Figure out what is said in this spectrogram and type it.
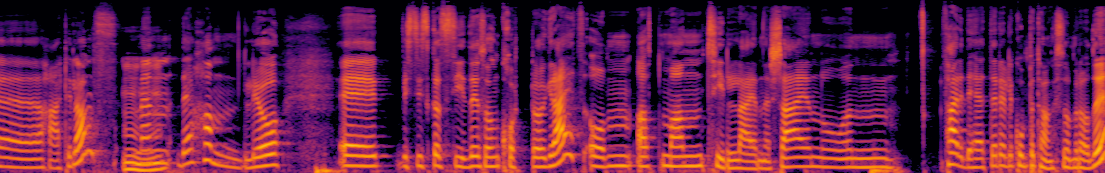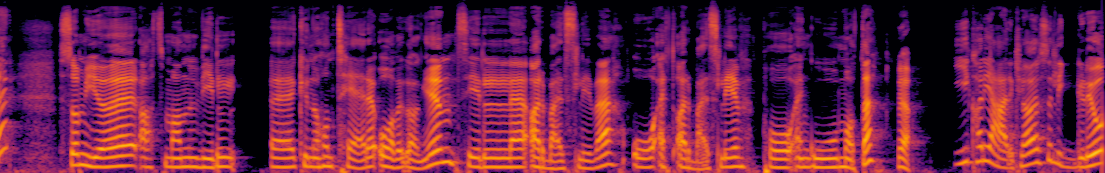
eh, her til lands. Men det handler jo, eh, hvis vi skal si det sånn kort og greit, om at man tilegner seg noen ferdigheter eller kompetanseområder som gjør at man vil eh, kunne håndtere overgangen til arbeidslivet og et arbeidsliv på en god måte. ja. I Karriereklar så ligger det jo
